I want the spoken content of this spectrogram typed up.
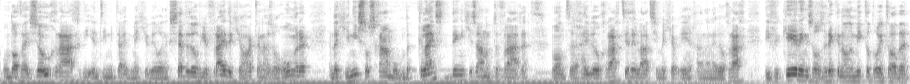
Omdat hij zo graag die intimiteit met je wil. En ik zet het over je vrij dat je hart ernaar zal hongeren. En dat je je niet zal schamen om de kleinste dingetjes aan hem te vragen. Want eh, hij wil graag die relatie met jou ingaan. En hij wil graag die verkering zoals Rick en Annemiek dat ooit hadden.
